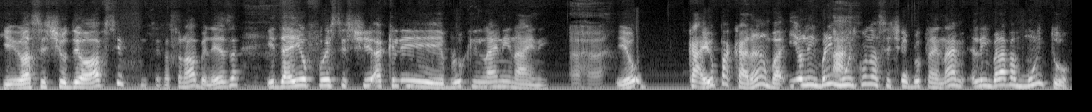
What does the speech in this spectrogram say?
Que eu assisti o The Office, sensacional, beleza. E daí eu fui assistir aquele Brooklyn Nine-Nine. Aham. Eu caiu pra caramba e eu lembrei Ah. muito, quando eu assisti a Brooklyn Nine, eu lembrava muito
